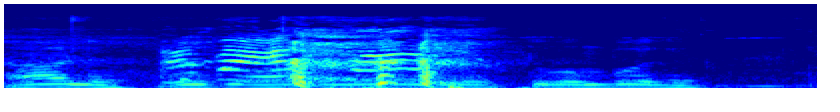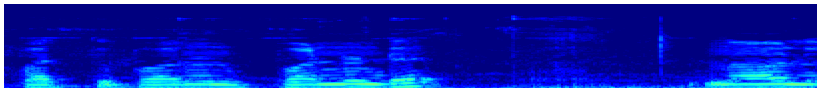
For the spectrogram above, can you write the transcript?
நாலு. எட்டு ஒன்பது. பத்து பதினொன்று பன்னெண்டு. நாலு.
